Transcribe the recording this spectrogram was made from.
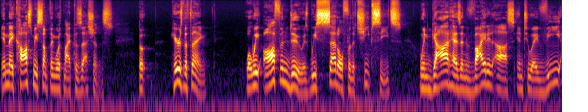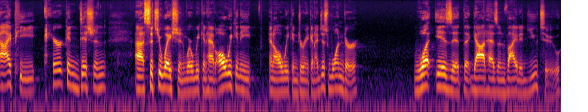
It may cost me something with my possessions. But here's the thing what we often do is we settle for the cheap seats when God has invited us into a VIP, air conditioned uh, situation where we can have all we can eat and all we can drink. And I just wonder what is it that God has invited you to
